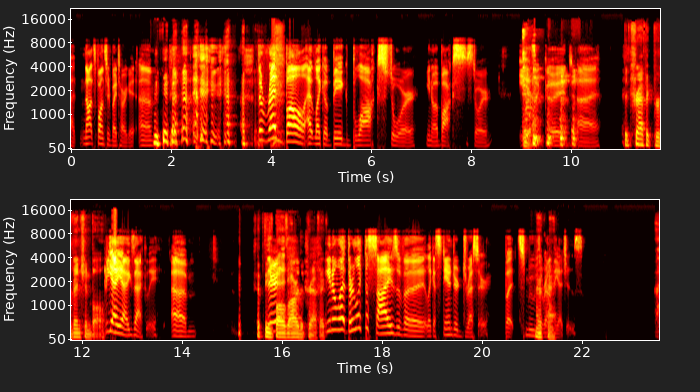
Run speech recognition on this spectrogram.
Uh, not sponsored by Target. Um, the red ball at like a big block store, you know, a box store, is a good. Uh, the traffic prevention ball. yeah, yeah, exactly. Um, Except these balls are the traffic. you know what? They're like the size of a like a standard dresser, but smooth around the edges.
